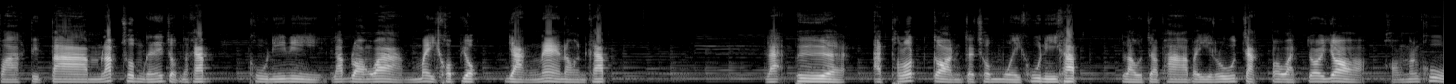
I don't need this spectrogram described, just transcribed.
ฝากติดตามรับชมกันให้จบนะครับ คู่นี้นี่รับรองว่าไม่ครบยกอย่างแน่นอนครับ และเพื่ออัธรสก่อนจะชมมวยคู่นี้ครับ เราจะพาไปรู้จักประวัติย่อๆของทั้งคู่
